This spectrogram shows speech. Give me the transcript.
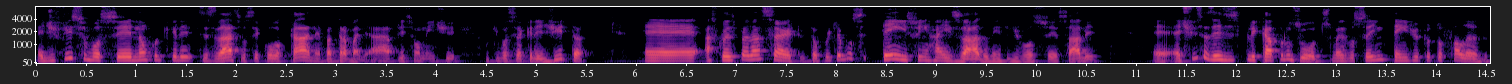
É difícil você não concretizar, se você colocar né, para trabalhar, principalmente o que você acredita, é, as coisas para dar certo. Então, porque você tem isso enraizado dentro de você, sabe? É, é difícil às vezes explicar para os outros, mas você entende o que eu estou falando.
